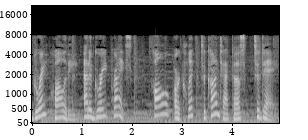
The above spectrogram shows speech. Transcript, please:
Great quality at a great price. Call or click to contact us today.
